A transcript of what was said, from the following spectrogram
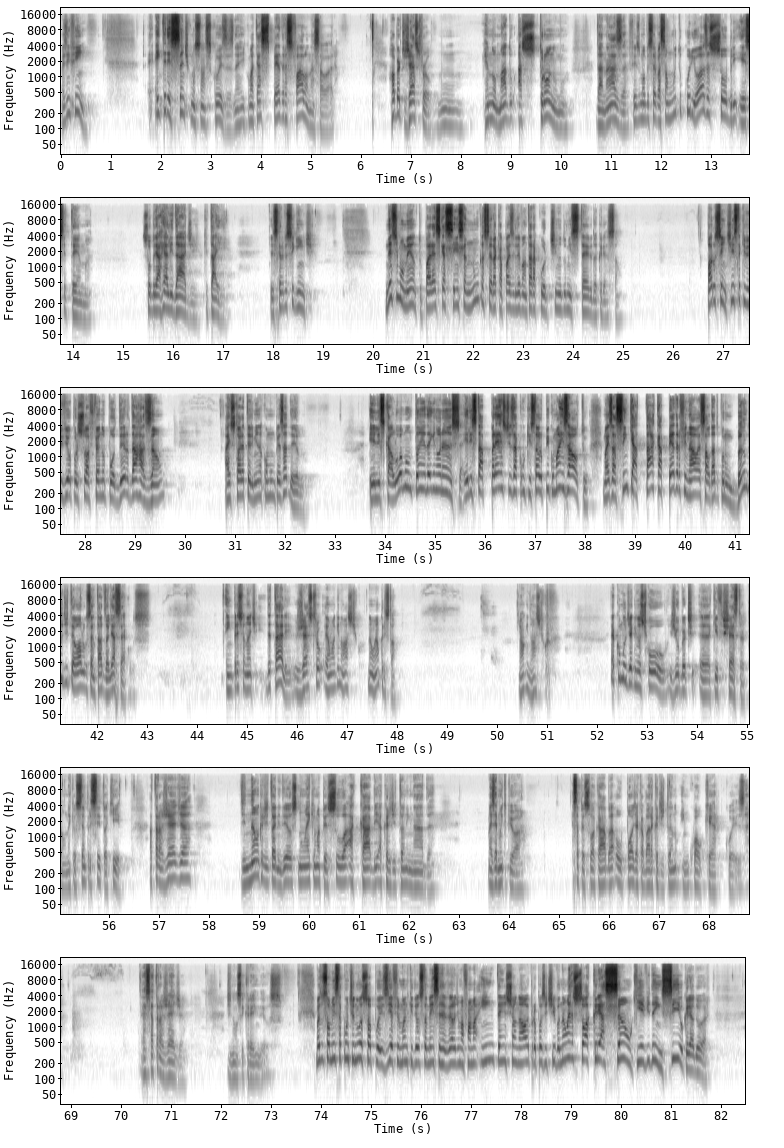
Mas enfim, é interessante como são as coisas, né? E como até as pedras falam nessa hora. Robert Jastrow, um renomado astrônomo da NASA, fez uma observação muito curiosa sobre esse tema, sobre a realidade que está aí. Ele escreve o seguinte: Nesse momento, parece que a ciência nunca será capaz de levantar a cortina do mistério da criação. Para o cientista que viveu por sua fé no poder da razão, a história termina como um pesadelo. Ele escalou a montanha da ignorância, ele está prestes a conquistar o pico mais alto, mas assim que ataca a pedra final, é saudado por um bando de teólogos sentados ali há séculos. É impressionante. Detalhe: o Gestro é um agnóstico, não é um cristão. É um agnóstico. É como diagnosticou Gilbert uh, Keith Chesterton, né, que eu sempre cito aqui. A tragédia de não acreditar em Deus não é que uma pessoa acabe acreditando em nada, mas é muito pior. Essa pessoa acaba ou pode acabar acreditando em qualquer coisa. Essa é a tragédia de não se crer em Deus. Mas o salmista continua sua poesia afirmando que Deus também se revela de uma forma intencional e propositiva. Não é só a criação que evidencia o Criador.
